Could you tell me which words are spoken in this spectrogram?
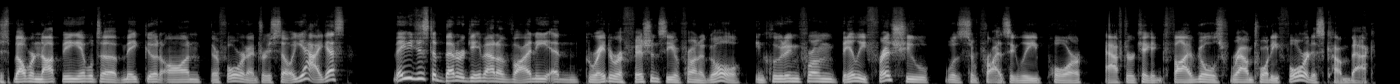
just Melbourne not being able to make good on their forward entry. So, yeah, I guess maybe just a better game out of Viney and greater efficiency in front of goal, including from Bailey Fritsch, who was surprisingly poor after kicking five goals round 24 at his comeback.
